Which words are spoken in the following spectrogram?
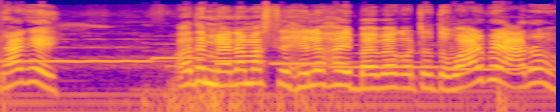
না গে? ওদের ম্যাডাম আসছে হেলো হাই বাই বাই করতে তো। আর আরও।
